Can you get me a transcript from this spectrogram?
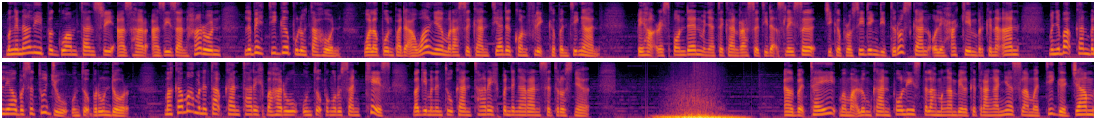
mengenali Peguam Tan Sri Azhar Azizan Harun lebih 30 tahun walaupun pada awalnya merasakan tiada konflik kepentingan. Pihak responden menyatakan rasa tidak selesa jika prosiding diteruskan oleh hakim berkenaan menyebabkan beliau bersetuju untuk berundur. Mahkamah menetapkan tarikh baharu untuk pengurusan kes bagi menentukan tarikh pendengaran seterusnya. Albert Tay memaklumkan polis telah mengambil keterangannya selama tiga jam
